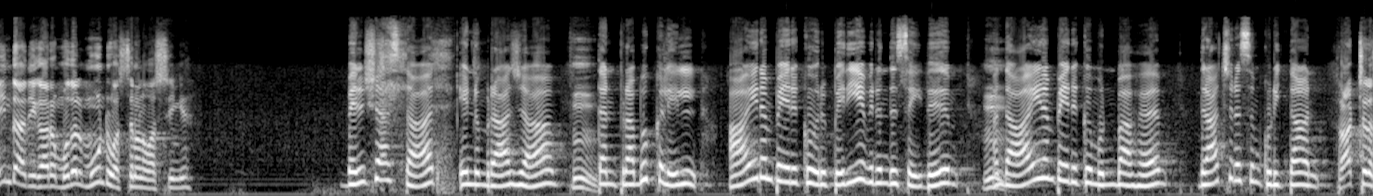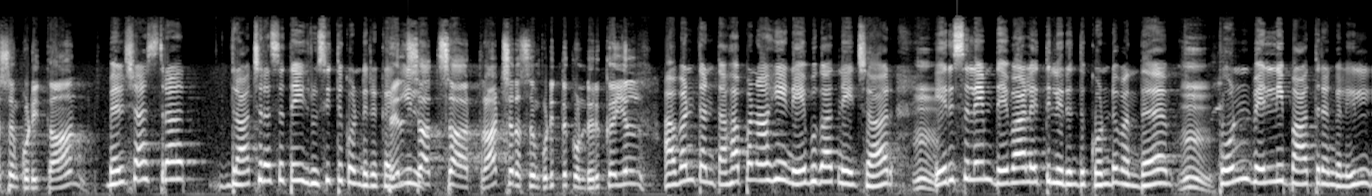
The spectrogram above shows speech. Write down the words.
ஐந்து அதிகாரம் முதல் மூன்று வசனம் வாசிங்க. பெல்ஷாஸ்தார் என்னும் ராஜா தன் பிரபுக்களில் ஆயிரம் பேருக்கு ஒரு பெரிய விருந்து செய்து அந்த ஆயிரம் பேருக்கு முன்பாக திராட்சரசம் குடித்தான். திராட்சரசம் குடித்தான். பெல்ஷாஸ்திரா திராட்சரசத்தை ருசித்துக் கொண்டிருக்கையில் பெல்சாத்சார் திராட்சரசம் குடித்துக் கொண்டிருக்கையில் அவன் தன் தகப்பனாகிய நேபுகாத் நேச்சார் எருசலேம் தேவாலயத்தில் இருந்து கொண்டு வந்த பொன் வெள்ளி பாத்திரங்களில்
